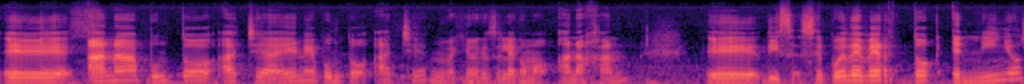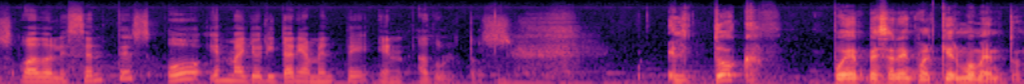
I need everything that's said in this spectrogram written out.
eh, ana.han.h, me imagino que se lee como Anahan, eh, dice, ¿se puede ver TOC en niños o adolescentes o es mayoritariamente en adultos? El TOC puede empezar en cualquier momento.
